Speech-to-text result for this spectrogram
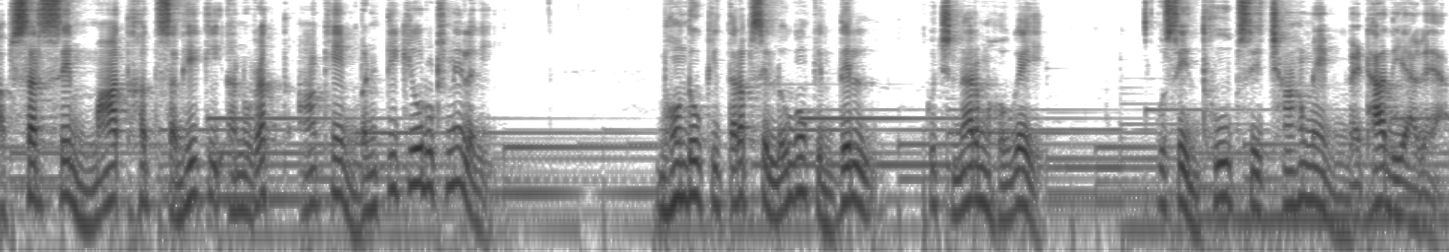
अफसर से मात मातहत सभी की अनुरक्त आँखें बंटी की ओर उठने लगी। भोंदू की तरफ़ से लोगों के दिल कुछ नर्म हो गए। उसे धूप से छाह में बैठा दिया गया।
